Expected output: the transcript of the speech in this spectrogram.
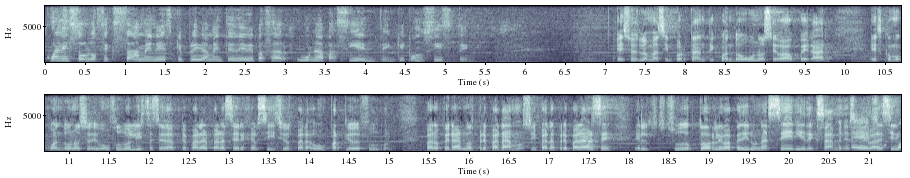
¿Cuáles son los exámenes que previamente debe pasar una paciente? ¿En qué consisten? Eso es lo más importante. Cuando uno se va a operar, es como cuando uno se- un futbolista se va a preparar para hacer ejercicios para un partido de fútbol. Para operar nos preparamos y para prepararse el- su doctor le va a pedir una serie de exámenes. le va a decir que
